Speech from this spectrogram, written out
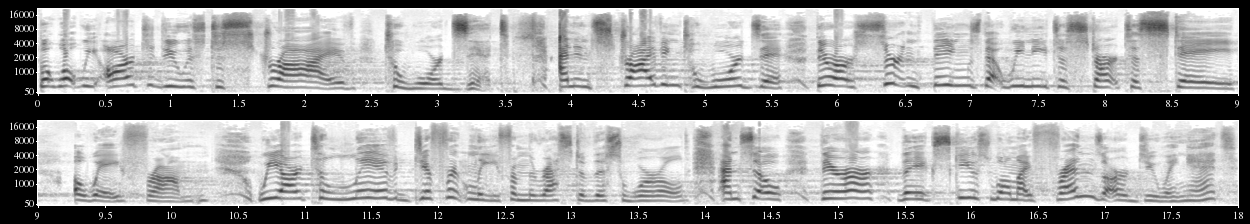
But what we are to do is to strive towards it. And in striving towards it, there are certain things that we need to start to stay away from. We are to live differently from the rest of this world. And so there are the excuse, well, my friends are doing it,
